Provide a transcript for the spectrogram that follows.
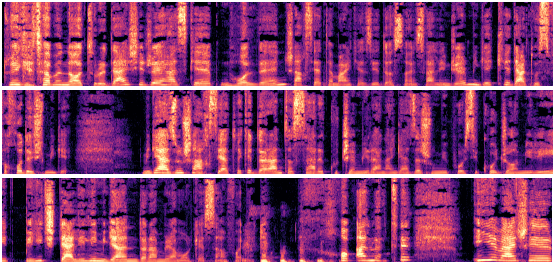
توی کتاب ناتور دش جایی هست که هولدن شخصیت مرکزی داستان سالینجر میگه که در توصیف خودش میگه. میگه از اون شخصیت ها که دارن تا سر کوچه میرن اگه ازشون می‌پرسی کجا میرید به هیچ دلیلی میگن دارم میرم ارکستر سمفونیک خب البته این یه وجه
